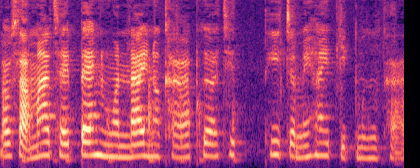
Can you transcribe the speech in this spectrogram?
เราสามารถใช้แป้งนวลได้นะคะ เพื่อที่ที่จะไม่ให้ติดมือค่ะ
